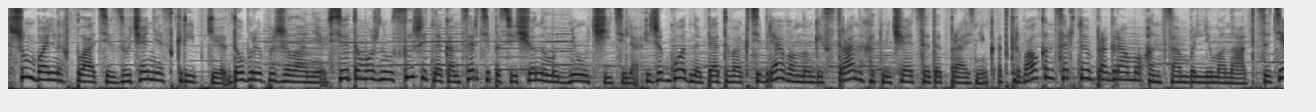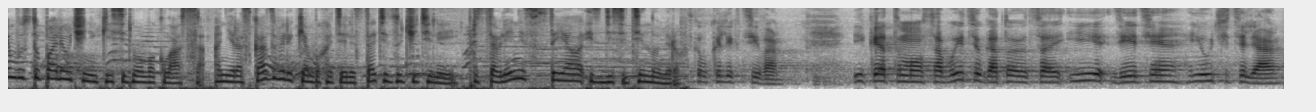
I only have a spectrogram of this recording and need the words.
Шум бальных платьев, звучание скрипки, добрые пожелания – все это можно услышать на концерте, посвященному Дню Учителя. Ежегодно 5 октября во многих странах отмечается этот праздник. Открывал концертную программу ансамбль «Лимонад». Затем выступали ученики 7 класса. Они рассказывали, кем бы хотели стать из учителей. Представление состояло из 10 номеров. коллектива. И к этому событию готовятся и дети, и учителя.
